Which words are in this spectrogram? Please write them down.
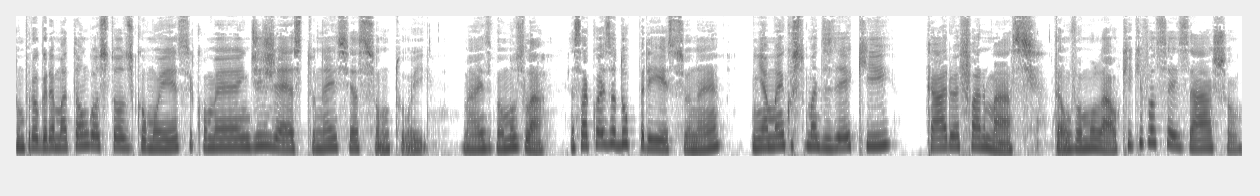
num programa tão gostoso como esse, como é indigesto, né, esse assunto aí. Mas vamos lá. Essa coisa do preço, né? Minha mãe costuma dizer que caro é farmácia. Então vamos lá. O que, que vocês acham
